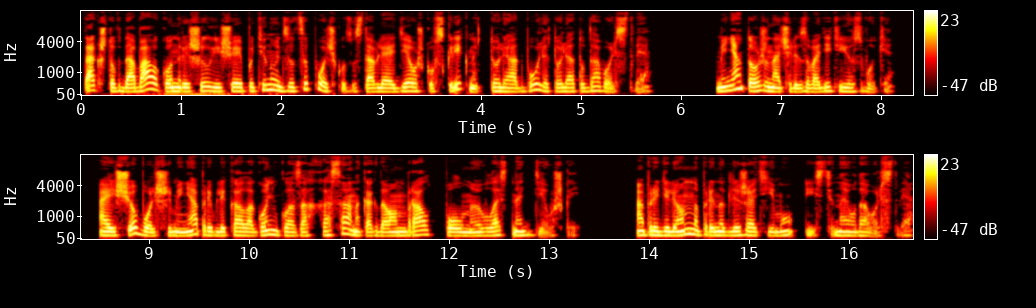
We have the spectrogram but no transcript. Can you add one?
Так что вдобавок он решил еще и потянуть за цепочку, заставляя девушку вскрикнуть то ли от боли, то ли от удовольствия. Меня тоже начали заводить ее звуки. А еще больше меня привлекал огонь в глазах Хасана, когда он брал полную власть над девушкой. Определенно принадлежать ему истинное удовольствие.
